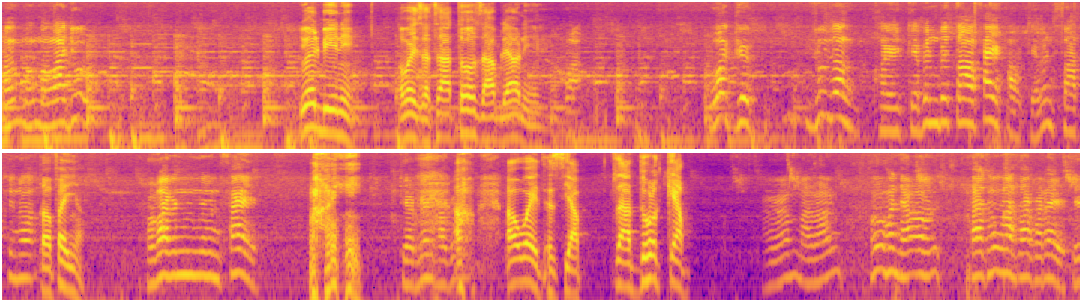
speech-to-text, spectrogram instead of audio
มึงมึงมึงว่าอยู่ USB นี่เอาไว้สัตว์โทรศัพท์แล้วนี่ว่าว่าเก็บรู้เรื่องคอยเก็บเป็นไปต่อไฟเขาเก็บเป็นสอดที่เนาะต่อไฟหยังเพราะว่ามันมันไฟไม่เก็บเป็นเขาเป็นเอาเอาไว้จะเสียบสาตัวแก็บเออมาแล้วเพิ่งพันจะเอาตาโทรศัพท์ก็ได้สิ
